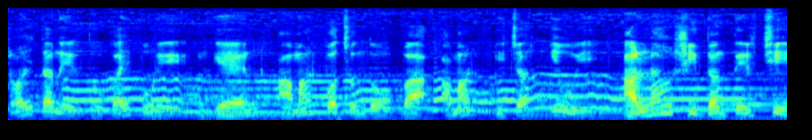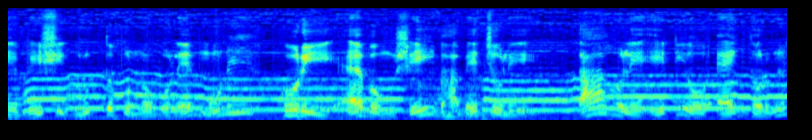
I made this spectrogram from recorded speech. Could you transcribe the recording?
শয়তানের ধোকায় পড়ে। জ্ঞান আমার পছন্দ বা আমার বিচার কেউই। আল্লাহ সিদ্ধান্তের চেয়ে বেশি গুরুত্বপূর্ণ বলে মনে করি এবং সেইভাবে চলি। তাহলে এটিও এক ধরনের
